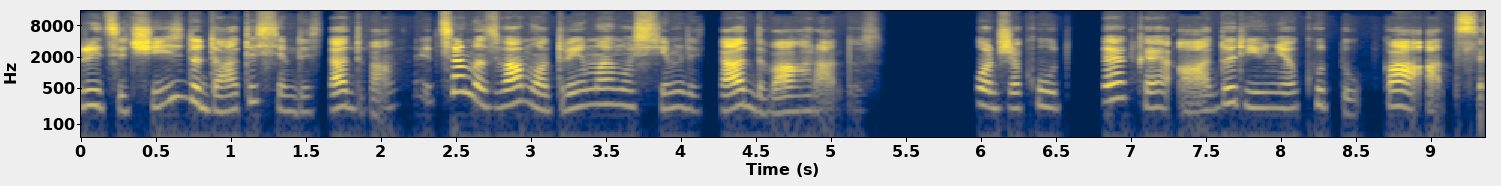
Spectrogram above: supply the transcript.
36 додати 72. І це ми з вами отримаємо 72 градуси. Отже, кут ЦКА дорівнює куту КАЦ.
